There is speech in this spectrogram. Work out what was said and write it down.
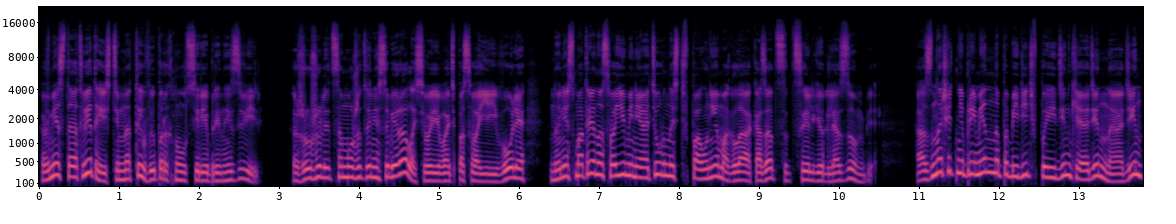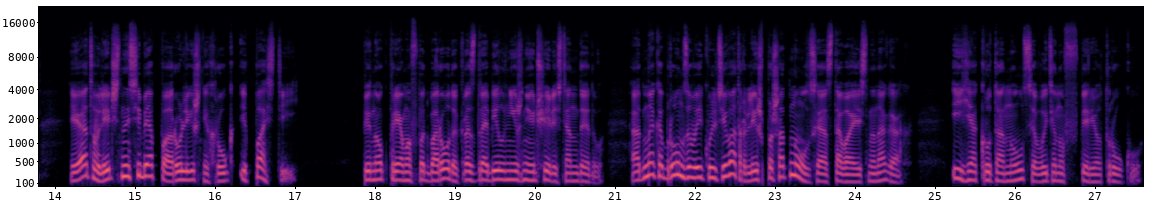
Вместо ответа из темноты выпорхнул серебряный зверь. Жужелица, может, и не собиралась воевать по своей воле, но, несмотря на свою миниатюрность, вполне могла оказаться целью для зомби. А значит, непременно победить в поединке один на один и отвлечь на себя пару лишних рук и пастей. Пинок прямо в подбородок раздробил нижнюю челюсть Андеду, однако бронзовый культиватор лишь пошатнулся, оставаясь на ногах. И я крутанулся, вытянув вперед руку.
